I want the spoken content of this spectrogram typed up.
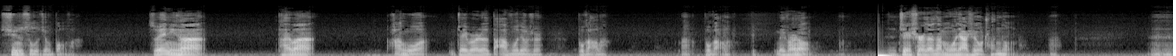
迅速的就爆发。所以你看，台湾。韩国这边的答复就是不搞了，啊，不搞了，没法弄。这事儿在咱们国家是有传统的啊，嗯，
